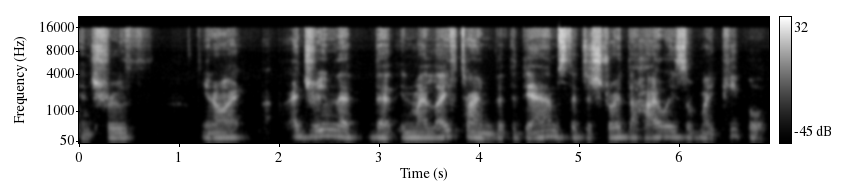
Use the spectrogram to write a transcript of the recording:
and truth. You know, I, I dream that that in my lifetime that the dams that destroyed the highways of my people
